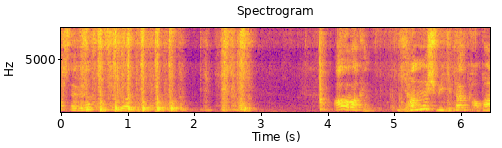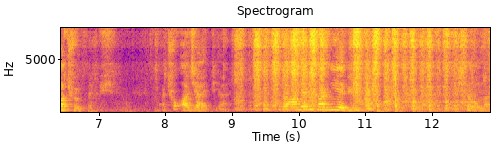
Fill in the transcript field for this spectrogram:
Da biraz ısı görmüş. Ama bakın yanmış bir gitar kapağı çökmemiş. Ya çok acayip yani. Şimdi Amerikan niye büyük? İşte bunlar.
